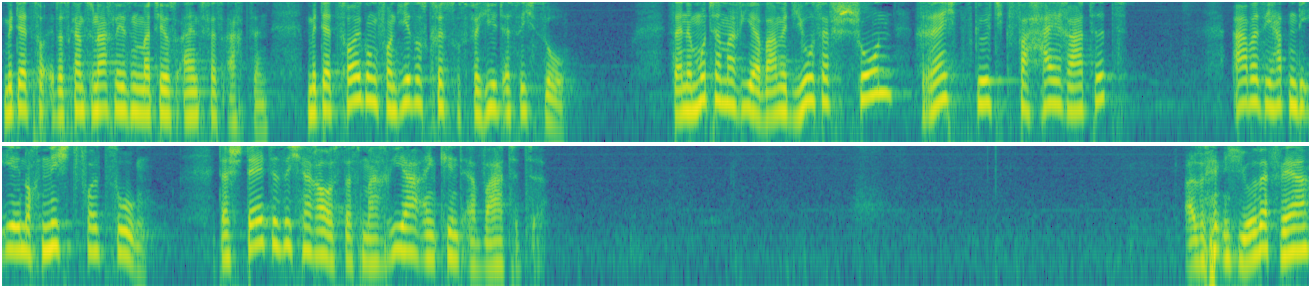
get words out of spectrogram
mit der, das kannst du nachlesen in Matthäus 1, Vers 18. Mit der Zeugung von Jesus Christus verhielt es sich so. Seine Mutter Maria war mit Josef schon rechtsgültig verheiratet, aber sie hatten die Ehe noch nicht vollzogen. Da stellte sich heraus, dass Maria ein Kind erwartete. Also wenn ich Josef wäre,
